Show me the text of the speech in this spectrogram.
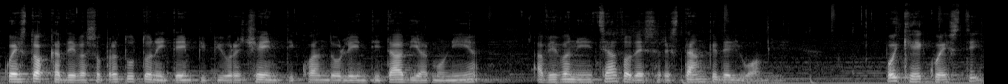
Questo accadeva soprattutto nei tempi più recenti, quando le entità di armonia avevano iniziato ad essere stanche degli uomini, poiché questi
